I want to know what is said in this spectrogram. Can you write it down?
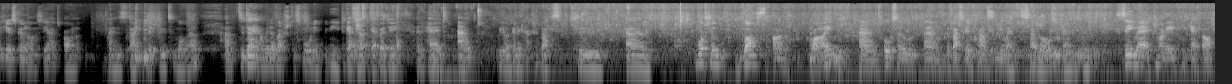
okay. This video is going obviously out on Wednesday, literally tomorrow. Um, today I'm in a rush this morning. We need to get up, get ready and head out. We are going to catch a bus to um, Ross on Wye and also um, the bus goes past Newent so we're also going to see where Charlie can get off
